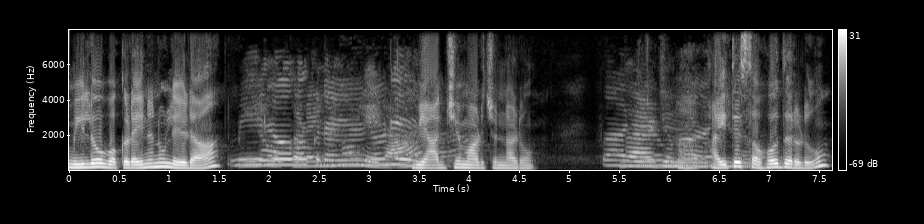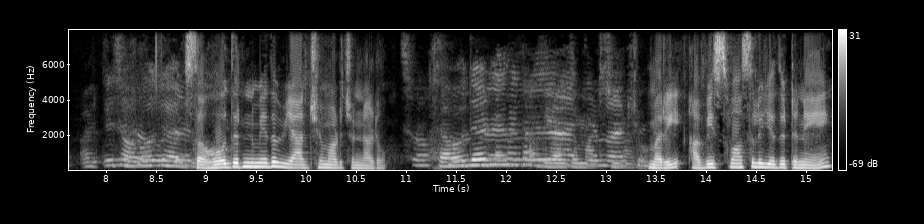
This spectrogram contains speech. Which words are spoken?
మీలో ఒకడైనను లేడా? వ్యాజ్యమాడుచున్నాడు. అయితే సహోదరుడు సహోదరుని మీద వ్యాజ్యమాడుచున్నాడు. మరి అవిశ్వాసుల ఎదుటనే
